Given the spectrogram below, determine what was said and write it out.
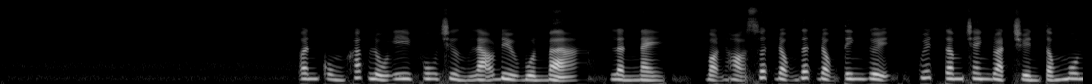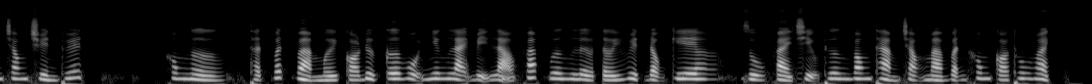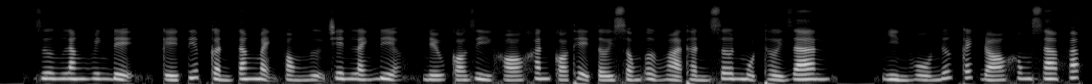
Ân cùng khắc lồ y phu trưởng lão đều buồn bã. Lần này, bọn họ xuất động rất động tinh duệ, quyết tâm tranh đoạt truyền tống môn trong truyền thuyết. Không ngờ, thật vất vả mới có được cơ hội nhưng lại bị lão Pháp Vương lừa tới huyệt động kia. Dù phải chịu thương vong thảm trọng mà vẫn không có thu hoạch. Dương Lăng vinh đệ, kế tiếp cần tăng mạnh phòng ngự trên lãnh địa. Nếu có gì khó khăn có thể tới sống ở Hỏa Thần Sơn một thời gian. Nhìn hồ nước cách đó không xa Pháp.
